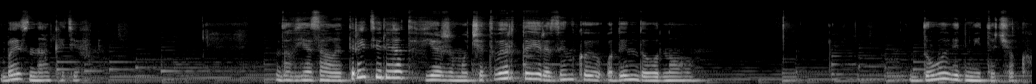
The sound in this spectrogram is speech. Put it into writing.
без накидів. Дов'язали третій ряд, в'яжемо четвертий резинкою один до одного. До відміточок.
